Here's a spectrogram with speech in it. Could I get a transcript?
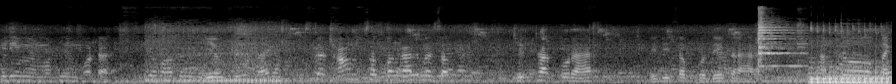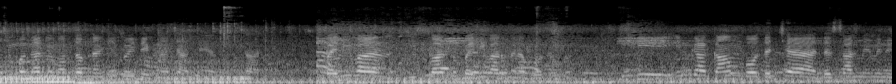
थ्री में मुस्लिम वोटर है। इसका काम सब बंगाल में सब ठीक ठाक हो रहा है। दीदी सबको देख रहा है। हम तो पश्चिम बंगाल में ममता बनर्जी को ही देखना चाहते हैं पहली बार इस बार तो पहली बार मेरा वोट होगा। क्योंकि इनका काम बहुत अच्छा है। दस साल में मैंने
